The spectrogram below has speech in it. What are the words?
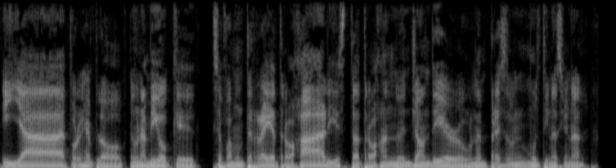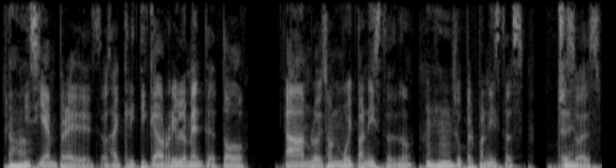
Y ya, por ejemplo, tengo un amigo que se fue a Monterrey a trabajar y está trabajando en John Deere o una empresa una multinacional. Ajá. Y siempre, o sea, critica horriblemente a todo. AMLO y son muy panistas, ¿no? Ujú. Súper panistas. Sí. Eso es.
